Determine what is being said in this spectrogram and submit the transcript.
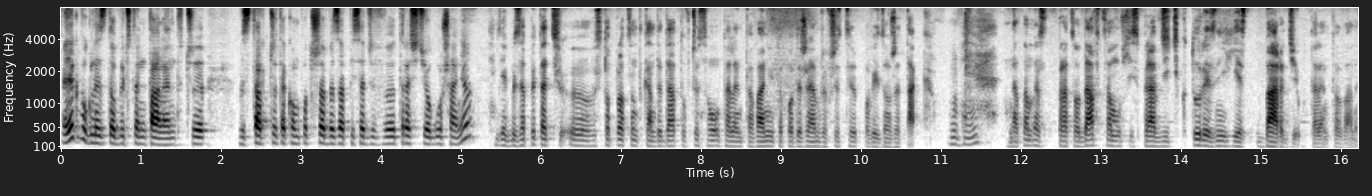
A jak w ogóle zdobyć ten talent? Czy wystarczy taką potrzebę zapisać w treści ogłoszenia? Jakby zapytać y, 100% kandydatów, czy są utalentowani, to podejrzewam, że wszyscy powiedzą, że tak. Natomiast pracodawca musi sprawdzić, który z nich jest bardziej utalentowany.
